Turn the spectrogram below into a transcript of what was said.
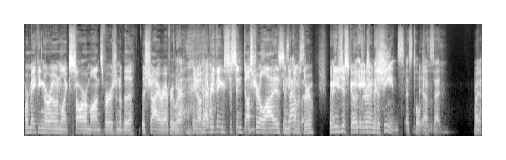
we're making our own like Saruman's version of the the Shire everywhere. Yeah. You know, Yeah. everything's just industrialized and he comes through. We need to just go the through age of and just, machines, as Tolkien Yeah. said. Right.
